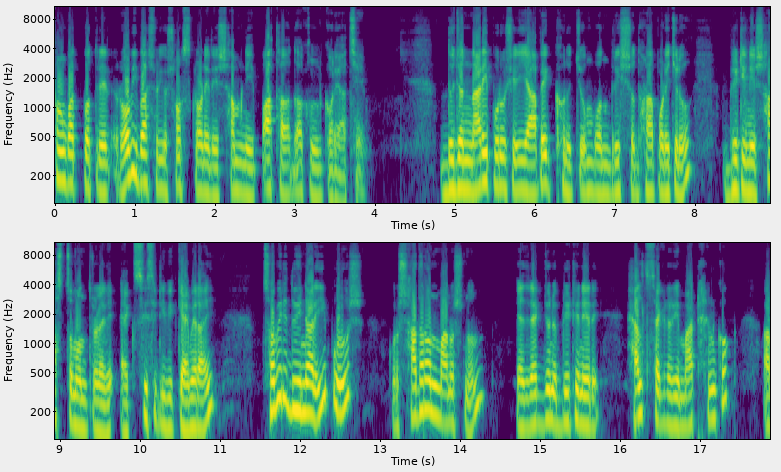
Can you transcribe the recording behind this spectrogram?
সংবাদপত্রের রবিবাসরীয় সংস্করণের সামনে পাথা দখল করে আছে। দুজন নারী পুরুষের এই আবেগঘন চুম্বন দৃশ্য ধরা পড়েছিল ব্রিটেনের স্বাস্থ্য মন্ত্রণালয়ের এক সিসিটিভি ক্যামেরায়। ছবির দুই নারী পুরুষ, কোনো সাধারণ মানুষ নন, এদের একজন ব্রিটেনের হেলথ সেক্রেটারি মার্ট হ্যানকক আর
